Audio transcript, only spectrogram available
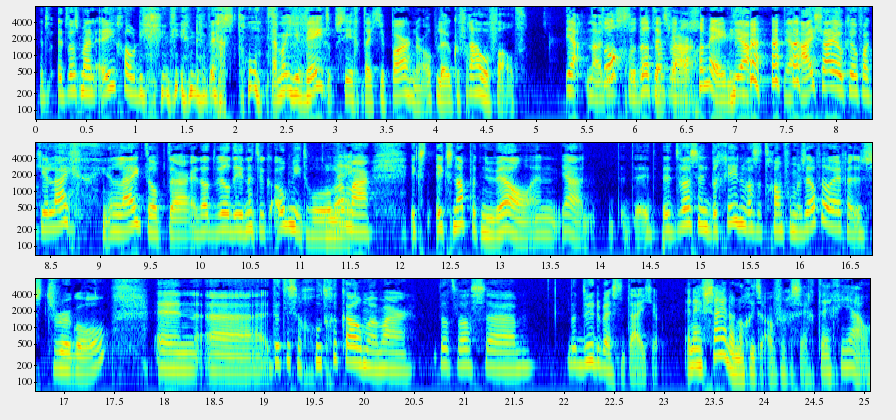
het, het was mijn ego die, die in de weg stond. Ja, maar je weet op zich dat je partner op leuke vrouwen valt. Ja, nou, Toch? dat, dat, dat heb je al gemeen. Ja, ja, hij zei ook heel vaak, je lijkt, je lijkt op daar. En dat wilde je natuurlijk ook niet horen. Nee. Maar ik, ik snap het nu wel. En ja, het, het, was in het begin was het gewoon voor mezelf heel erg een struggle. En uh, dat is er goed gekomen. Maar dat was, uh, dat duurde best een tijdje. En heeft zij daar nog iets over gezegd tegen jou?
